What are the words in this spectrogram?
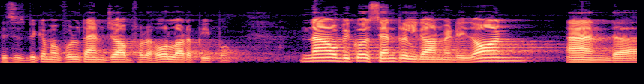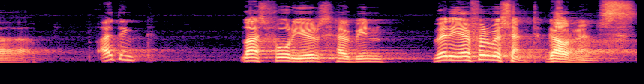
This has become a full-time job for a whole lot of people. Now because central government is on and uh, I think last four years have been very effervescent governance.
